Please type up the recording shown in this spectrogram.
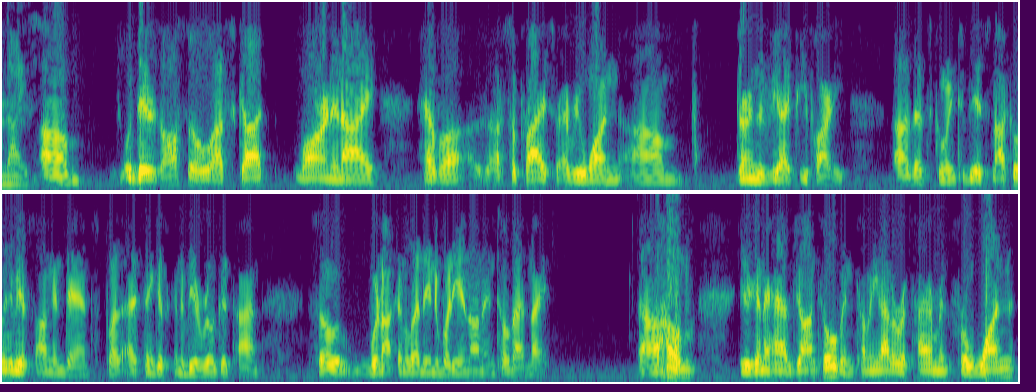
Nice. Um, there's also uh, Scott, Lauren, and I have a, a surprise for everyone um, during the VIP party. Uh, that's going to be. It's not going to be a song and dance, but I think it's going to be a real good time. So we're not going to let anybody in on it until that night. Um, you're going to have John Tobin coming out of retirement for one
